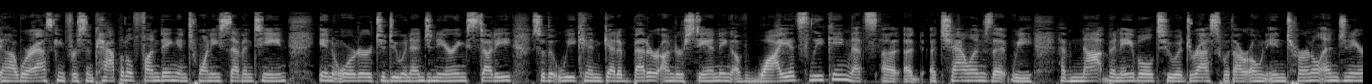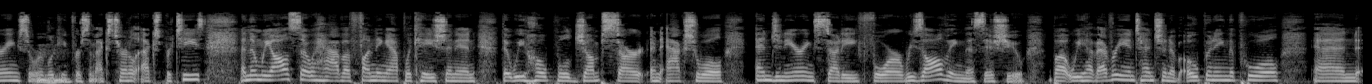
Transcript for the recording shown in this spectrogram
uh, we're asking for some capital funding in 2017 in order to do an engineering study so that we can get a better understanding of why it's leaking. That's a, a, a challenge that we have not been able to address with our own internal engineering. So we're mm-hmm. looking for some external expertise. And then we also have a funding application in that we hope will jumpstart an actual engineering study for resolving this issue. But we have every intention of opening the pool and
